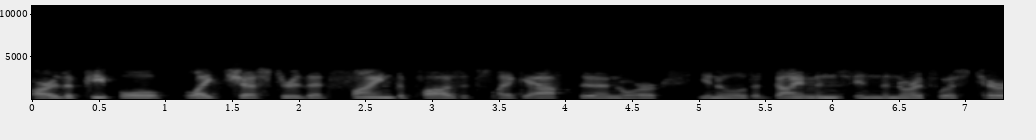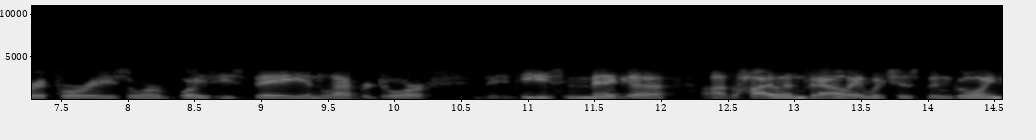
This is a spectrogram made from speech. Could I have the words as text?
are the people like Chester that find deposits like Afton or you know the diamonds in the Northwest Territories or Voisey's Bay in Labrador. These mega, uh, the Highland Valley, which has been going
